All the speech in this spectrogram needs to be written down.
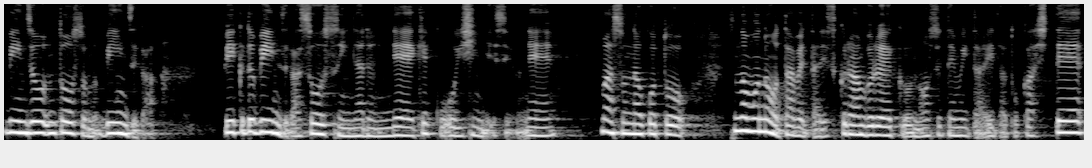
beans on toast の beans が baked beans がソースになるんで結構美味しいんですよね。まあそんなことそんなものを食べたりスクランブルエッグを乗せてみたりだとかして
